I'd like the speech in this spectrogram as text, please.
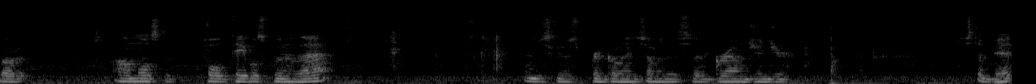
about almost a full tablespoon of that. I'm just going to sprinkle in some of this uh, ground ginger, just a bit.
